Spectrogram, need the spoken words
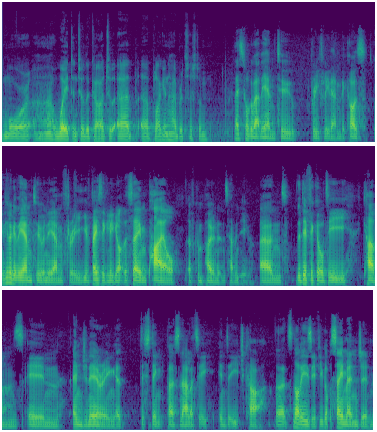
more uh, weight into the car to add a plug-in hybrid system. Let's talk about the M2 briefly then, because if you look at the M2 and the M3, you've basically got the same pile of components, haven't you? And the difficulty comes in engineering a distinct personality into each car. Uh, it's not easy. If you've got the same engine,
